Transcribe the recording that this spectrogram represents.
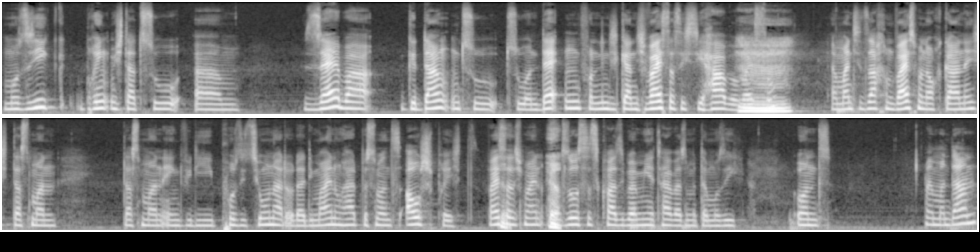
Musik bringt mich dazu, ähm, selber Gedanken zu, zu entdecken, von denen ich gar nicht weiß, dass ich sie habe, mhm. weißt du? Mhm. Äh, manche Sachen weiß man auch gar nicht, dass man, dass man irgendwie die Position hat oder die Meinung hat, bis man es ausspricht. Weißt du, ja. was ich meine? Ja. Und so ist es quasi bei mir teilweise mit der Musik. Und wenn man dann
